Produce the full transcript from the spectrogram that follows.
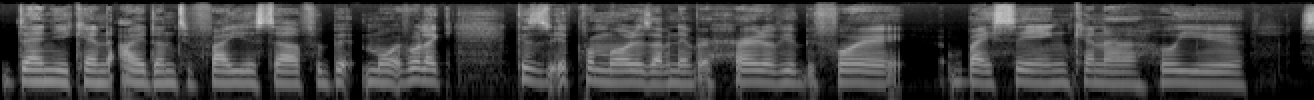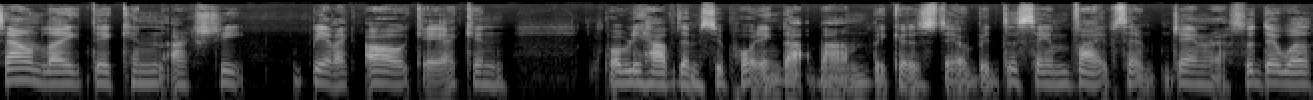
then you can identify yourself a bit more. For like, because if promoters I've never heard of you before, by saying kind of who you sound like, they can actually be like, oh, okay, I can probably have them supporting that band because they're bit the same vibe, same genre. So they will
